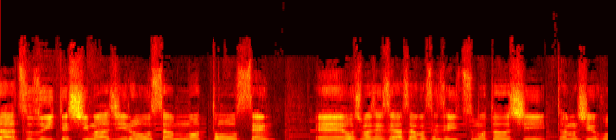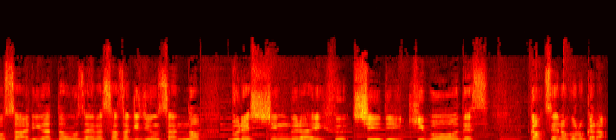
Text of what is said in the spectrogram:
さあ続いて島次郎さんも当選えー大島先生、浅岡先生、いつも楽しい、楽しい放送ありがとうございます。佐々木淳さんのブレッシングライフ CD 希望です。学生の頃から、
